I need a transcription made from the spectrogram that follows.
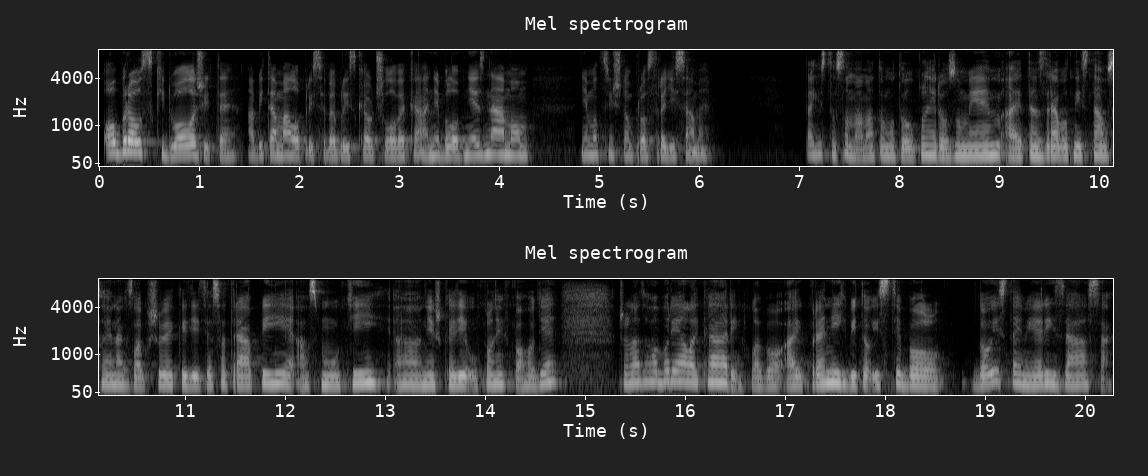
obrovsky dôležité, aby tam malo pri sebe blízkeho človeka a nebolo v neznámom nemocničnom prostredí same. Takisto som mama, tomuto úplne rozumiem. Aj ten zdravotný stav sa inak zlepšuje, keď dieťa sa trápi a smúti, než keď je úplne v pohode. Čo na to hovoria lekári? Lebo aj pre nich by to iste bol do istej miery zásah.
